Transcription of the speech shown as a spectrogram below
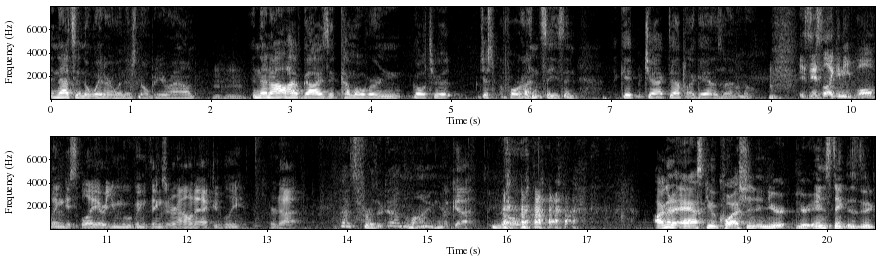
and that's in the winter when there's nobody around. Mm-hmm. And then I'll have guys that come over and go through it just before hunting season. Get jacked up, I guess. I don't know. Is this like an evolving display? Are you moving things around actively or not? That's further down the line here. Okay. No. I'm going to ask you a question, and your your instinct is to,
